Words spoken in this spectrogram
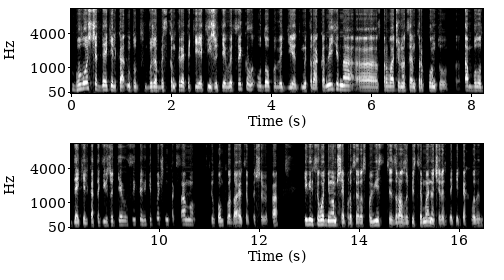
Було ще декілька, ну тут вже без конкретики, який життєвий цикл у доповіді Дмитра Канигіна з провадженого центру конту. Там було декілька таких життєвих циклів, які точно так само цілком вкладаються в ТШВК. І він сьогодні вам ще про це розповість зразу після мене, через декілька хвилин.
